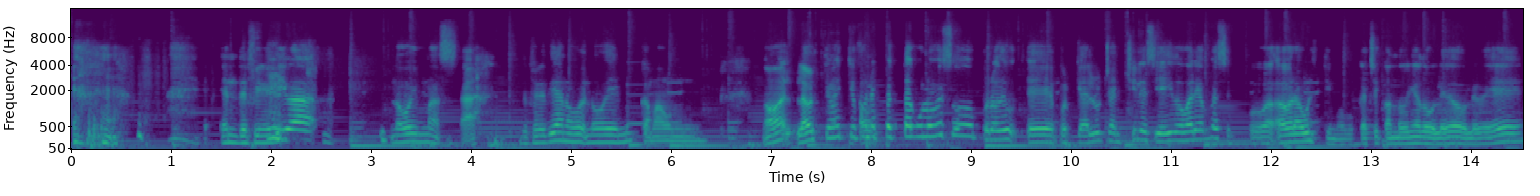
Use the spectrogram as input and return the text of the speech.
en definitiva, no voy más. Ah, en definitiva, no, no voy nunca más un. No, la última vez que fue un espectáculo de eso, pero de, eh, porque a lucha en Chile sí he ido varias veces, pues ahora último, ¿cachai? Cuando venía WWE,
